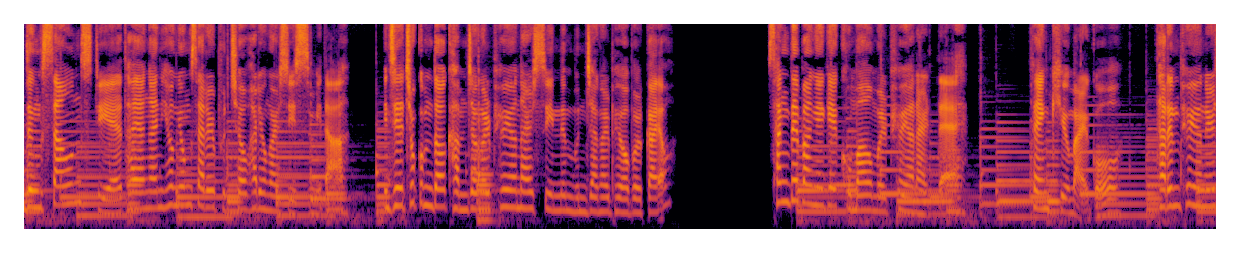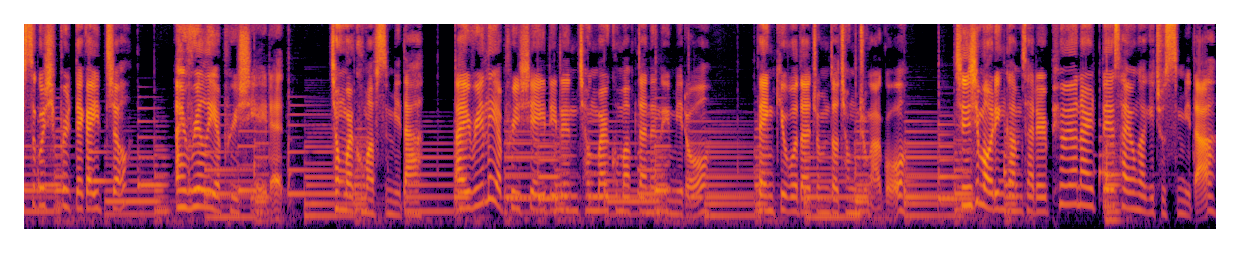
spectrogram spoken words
등 sounds 뒤에 다양한 형용사를 붙여 활용할 수 있습니다. 이제 조금 더 감정을 표현할 수 있는 문장을 배워볼까요? 상대방에게 고마움을 표현할 때 thank you 말고 다른 표현을 쓰고 싶을 때가 있죠. I really appreciate it. 정말 고맙습니다. I really appreciate it은 정말 고맙다는 의미로 thank you보다 좀 더 정중하고 진심 어린 감사를 표현할 때 사용하기 좋습니다.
